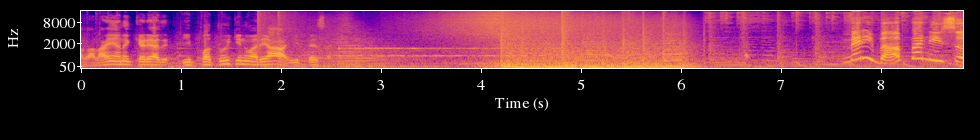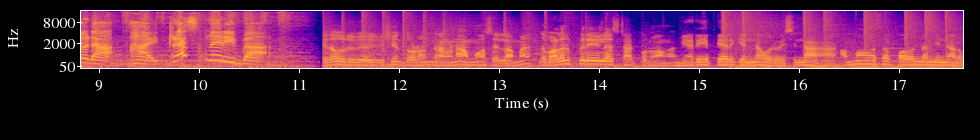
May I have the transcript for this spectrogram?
அதெல்லாம் எனக்கு கிடையாது. இப்போ தூக்கின்னு வரியா? இப்போ மெரிபா பன்னீர் சோடா. ஐ ட்ரஸ்ட் மெரிபா. ஏதோ ஒரு விஷயம் தொடங்குறாங்கன்னா அமாவாசை இல்லாம இந்த வளர்ப்பிறையில ஸ்டார்ட் பண்ணுவாங்க. நிறைய பேருக்கு என்ன ஒரு விஷயம்னா அமாவாசை பௌர்ணமினால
